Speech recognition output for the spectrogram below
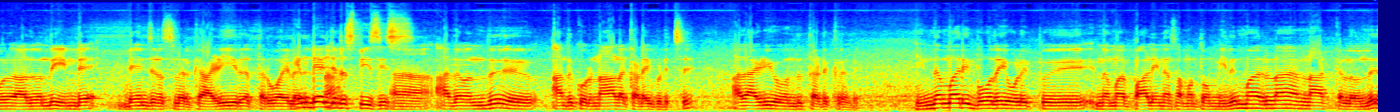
ஒரு அது வந்து இண்டே டேஞ்சரஸில் இருக்க அழியிற தருவாயில் Endangered species. அதை வந்து அதுக்கு ஒரு நாளை கடைபிடிச்சு அதை அழிவை வந்து தடுக்கிறது. இந்த மாதிரி போதை ஒழிப்பு இந்த மாதிரி பாலின சமத்துவம் இது மாதிரிலாம் நாட்களில் வந்து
